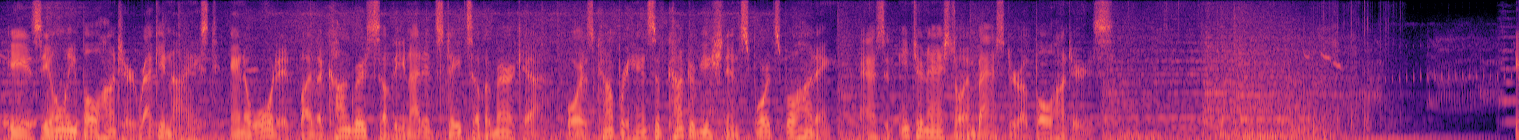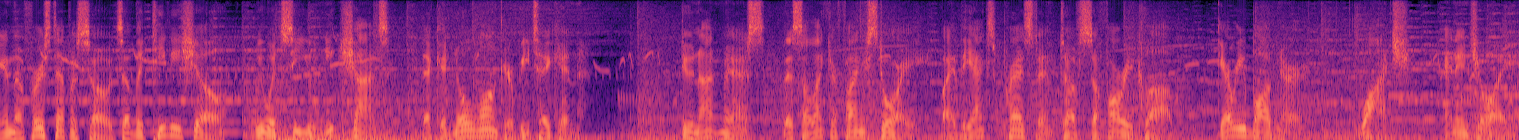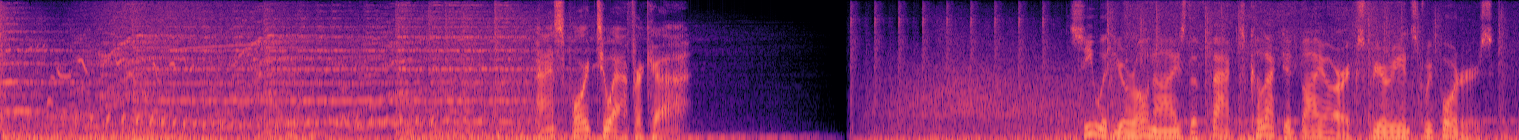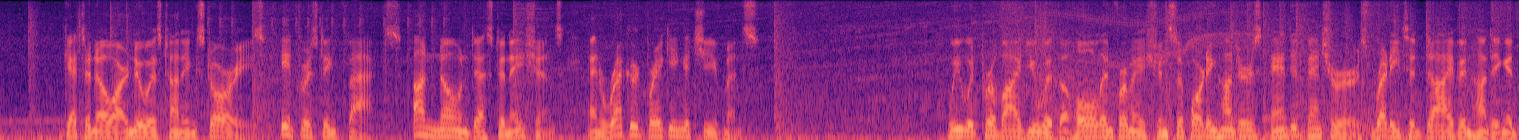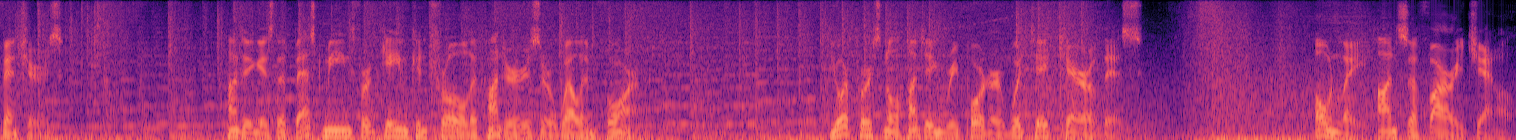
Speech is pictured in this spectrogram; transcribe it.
He is the only bow hunter recognized and awarded by the Congress of the United States of America for his comprehensive contribution in sports bow hunting as an international ambassador of bow hunters. In the first episodes of the TV show, we would see unique shots that could no longer be taken. Do not miss this electrifying story by the ex-president of Safari Club, Gary Bogner. Watch and enjoy. Passport to Africa. See with your own eyes the facts collected by our experienced reporters. Get to know our newest hunting stories, interesting facts, unknown destinations, and record breaking achievements. We would provide you with the whole information supporting hunters and adventurers ready to dive in hunting adventures. Hunting is the best means for game control if hunters are well informed. Your personal hunting reporter would take care of this. Only on Safari Channel.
